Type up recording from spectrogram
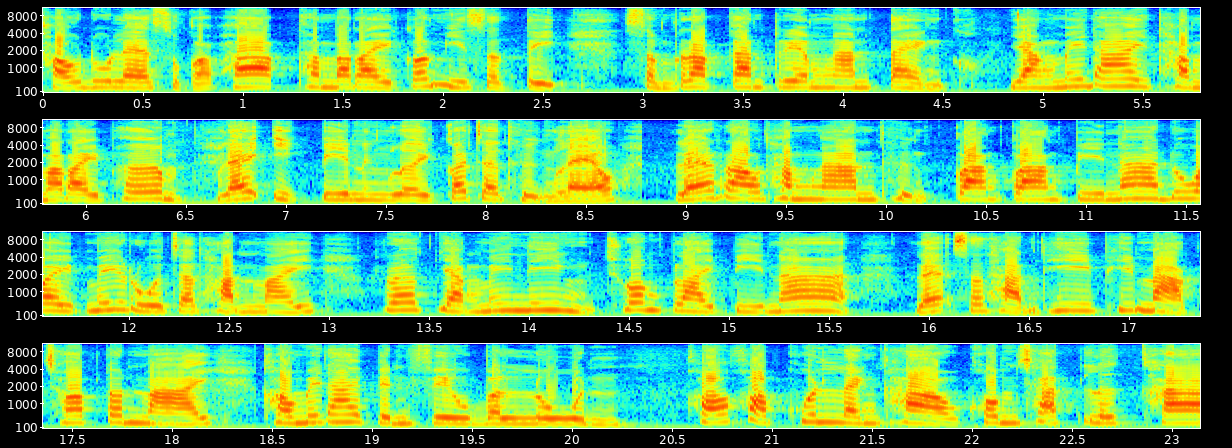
เขาดูแลสุขภาพทำอะไรก็มีสติสำหรับการเตรียมงานแต่งยังไม่ได้ทำอะไรเพิ่ม และอีกปีหนึ่งเลยก็จะถึงแล้ว และเราทำงานถึงกลางกลางปีหน้าด้วย ไม่รู้จะทันไหมเลิกยังไม่นิ่ง ช่วงปลายปีหน้า และสถานที่พี่หมากชอบต้นไม้ เขาไม่ได้เป็นฟิลบอลลูนขอขอบคุณแหล่งข่าวคมชัดลึกค่ะ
